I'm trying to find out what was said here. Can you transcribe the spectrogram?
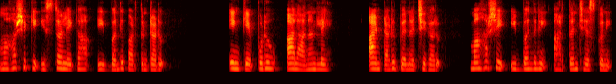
మహర్షికి ఇష్టం లేక ఇబ్బంది పడుతుంటాడు. ఇంకెప్పుడు అలా అనన్లే అంటాడు బెనర్జీ గారు. మహర్షి ఇబ్బందిని అర్థం చేసుకొని.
